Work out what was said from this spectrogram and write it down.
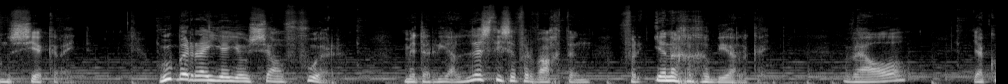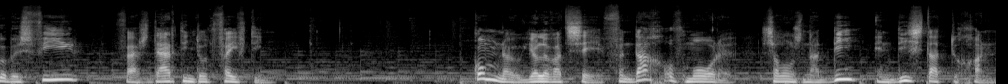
onsekerheid? Hoe berei jy jouself voor met 'n realistiese verwagting vir enige gebeurlikheid? Wel, Jakobus 4 vers 13 tot 15. Kom nou, julle wat sê, vandag of môre sal ons na die en die stad toe gaan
